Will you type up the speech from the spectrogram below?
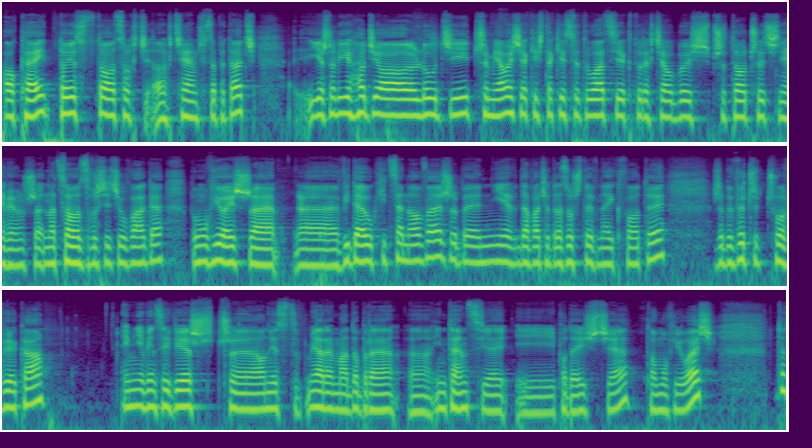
Okej, okay, to jest to, co chci chciałem Cię zapytać. Jeżeli chodzi o ludzi, czy miałeś jakieś takie sytuacje, które chciałbyś przytoczyć? Nie wiem, że na co zwrócić uwagę, bo mówiłeś, że e, widełki cenowe, żeby nie dawać od razu sztywnej kwoty, żeby wyczuć człowieka i mniej więcej wiesz, czy on jest w miarę ma dobre e, intencje i podejście, to mówiłeś. To,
